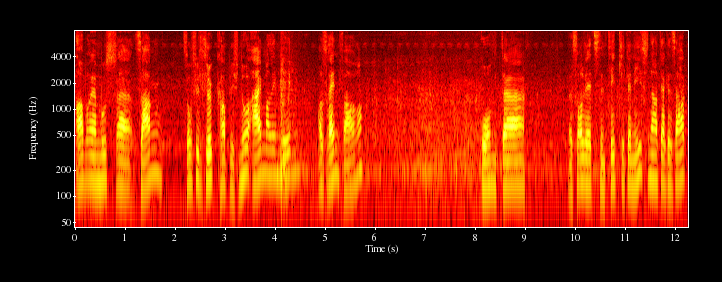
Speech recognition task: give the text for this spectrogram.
Aber er muss äh, sagen, so viel Glück habe ich nur einmal im Leben als Rennfahrer. Und äh, er soll jetzt den Titel genießen, hat er gesagt.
